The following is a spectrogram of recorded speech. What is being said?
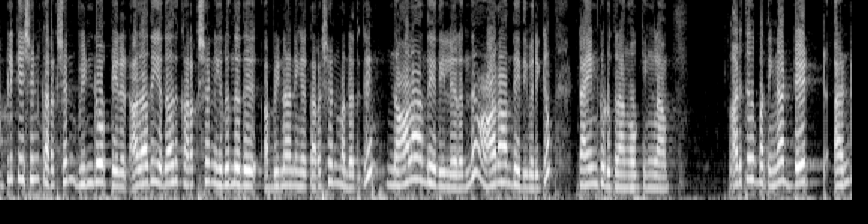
அப்ளிகேஷன் கரெக்ஷன் விண்டோ பீரியட் அதாவது ஏதாவது கரெக்ஷன் இருந்தது அப்படின்னா நீங்கள் கரெக்ஷன் பண்ணுறதுக்கு நாலாம் தேதியிலிருந்து ஆறாம் தேதி வரைக்கும் டைம் கொடுக்குறாங்க ஓகேங்களா அடுத்தது பார்த்தீங்கன்னா date and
